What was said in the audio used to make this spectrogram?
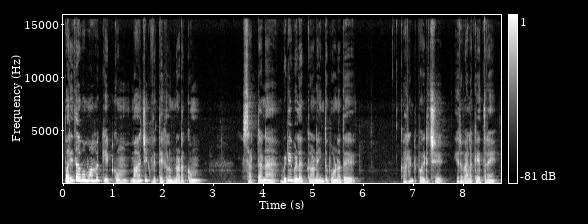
பரிதாபமாக கேட்கும் மேஜிக் வித்தைகளும் நடக்கும். சட்டென விடிவிளக்கு அணைந்து போனது. கரண்ட் போயிடுச்சு. இரு விளக்கேத்துறேன்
